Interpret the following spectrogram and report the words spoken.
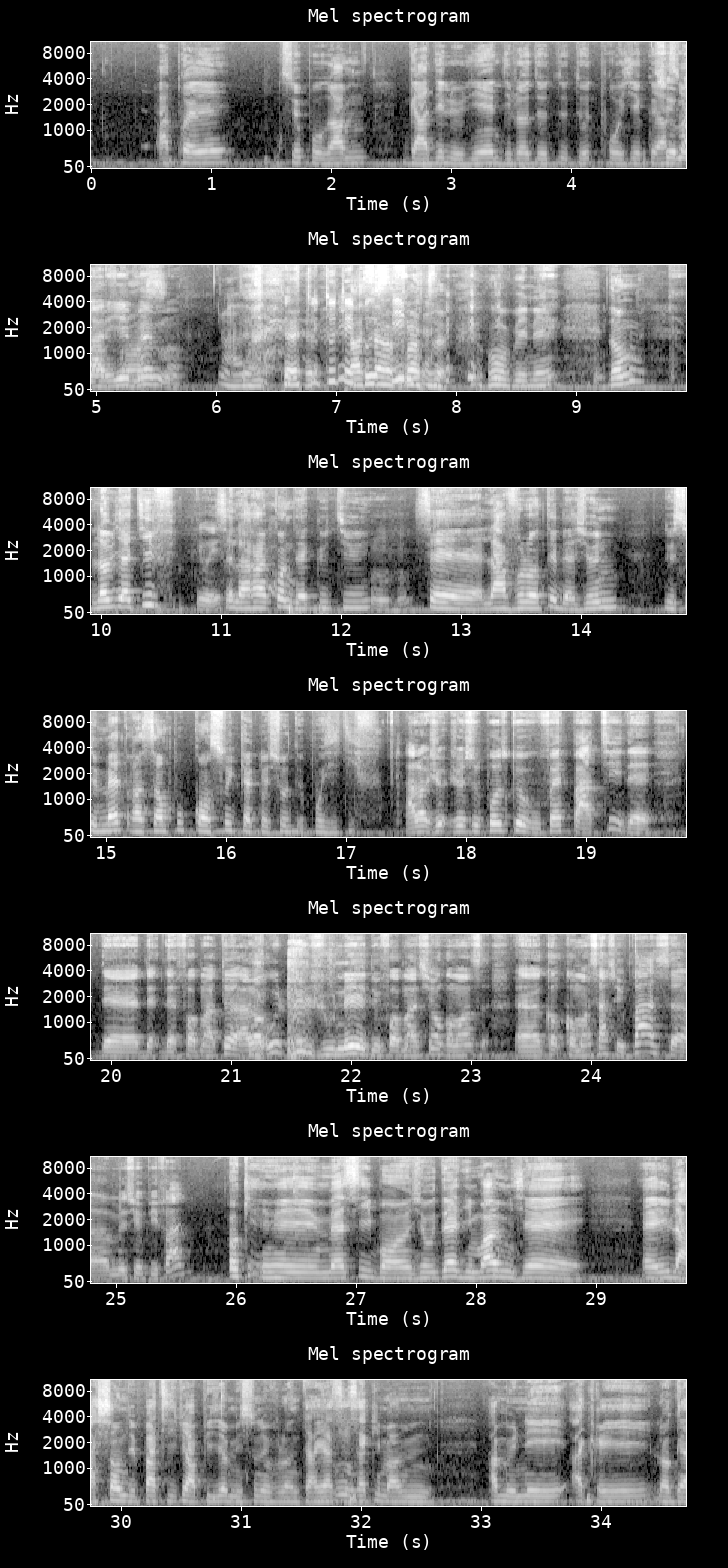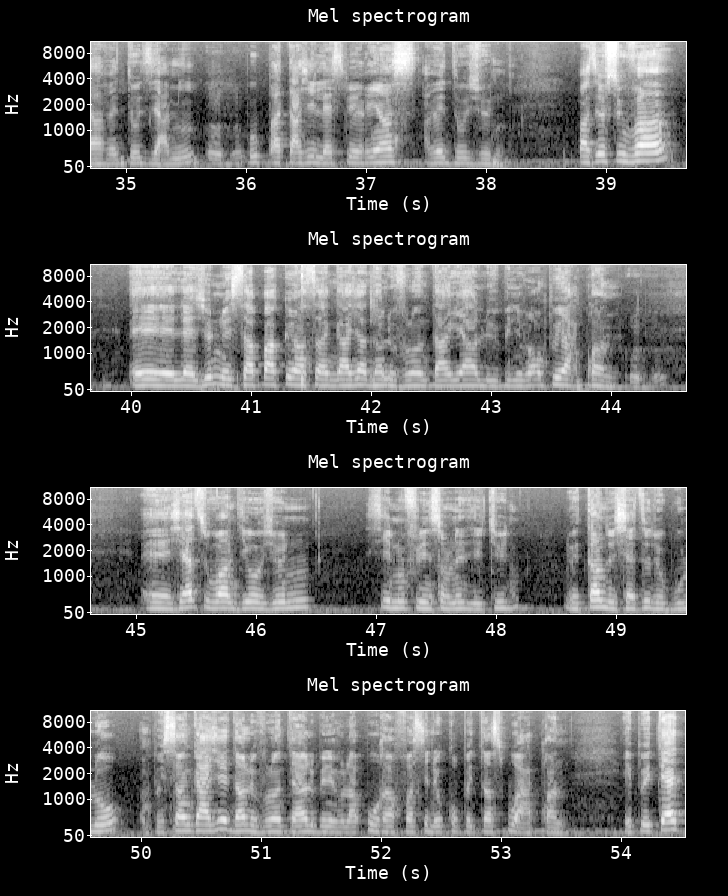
après ce programme, garder le lien, développer d'autres projets. Se marier même ah, tout, est possible. au Bénin. Donc, l'objectif, c'est la rencontre des cultures, mhm. c'est la volonté des jeunes de se mettre ensemble pour construire quelque chose de positif. Alors, je, suppose que vous faites partie des, des, des, formateurs. Alors, une journée de formation, comment, euh, comment ça se passe, euh, Monsieur Pifad Ok, merci. Bon, je voudrais dire, moi, j'ai eu la chance de participer à plusieurs missions de volontariat. C'est mm. ça qui m'a amené à créer l'organe avec d'autres amis mhm. pour partager l'expérience avec d'autres jeunes. Parce que souvent, eh, les jeunes ne savent pas qu'en s'engageant dans le volontariat, le bénévolat, on peut apprendre. Mhm. J'ai souvent dit aux jeunes, si nous finissons nos études, le temps de chercher de boulot, on peut s'engager dans le volontariat, le bénévolat pour renforcer nos compétences pour apprendre. Et peut-être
